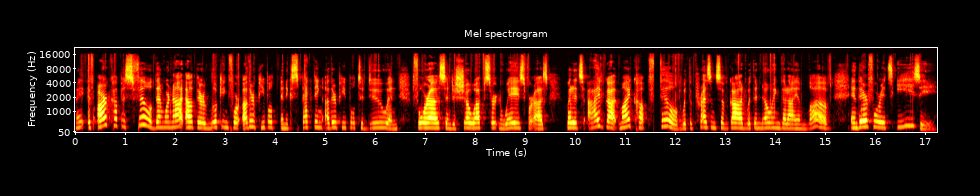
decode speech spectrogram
Right? If our cup is filled, then we're not out there looking for other people and expecting other people to do and for us and to show up certain ways for us. But it's, I've got my cup filled with the presence of God, with the knowing that I am loved, and therefore it's easy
